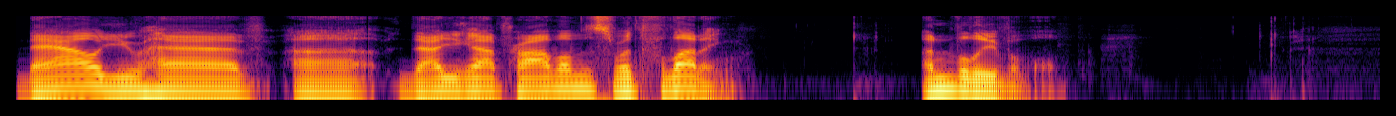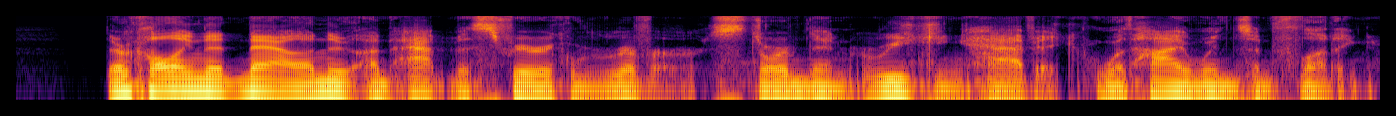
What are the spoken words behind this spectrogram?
now you have uh, now you got problems with flooding. Unbelievable. They're calling it now an atmospheric river stormed in, wreaking havoc with high winds and flooding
